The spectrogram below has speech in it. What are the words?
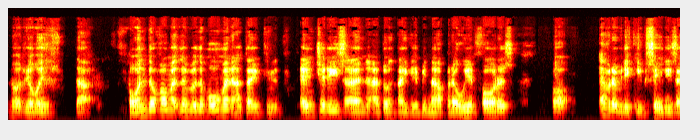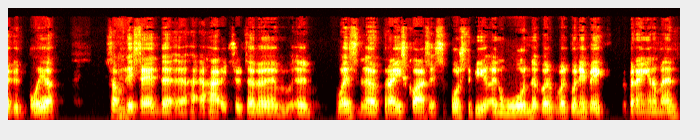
not really that fond of him at the, the moment. I think injuries, and I don't think he's been that brilliant for us. But everybody keeps saying he's a good player. Somebody said that uh, Harry Souttar uh, uh, was a price class. It's supposed to be in loan that we're, we're going to be bringing him in.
